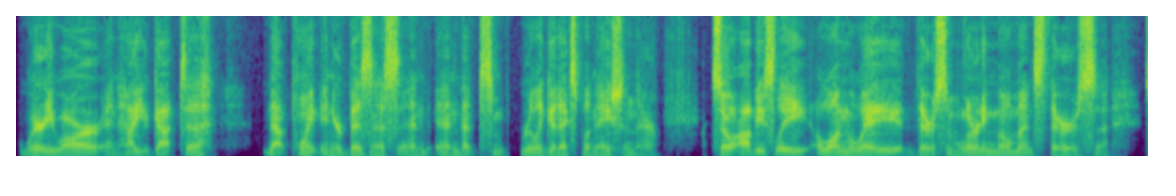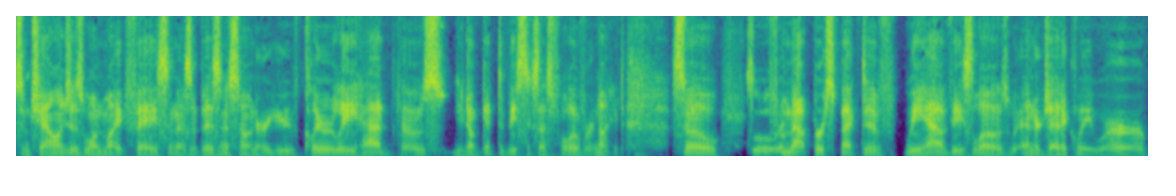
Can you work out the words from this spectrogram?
where you are and how you got to that point in your business and and that's some really good explanation there. So obviously along the way there's some learning moments, there's uh, some challenges one might face and as a business owner you've clearly had those. You don't get to be successful overnight. So Absolutely. from that perspective, we have these lows energetically where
